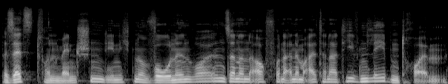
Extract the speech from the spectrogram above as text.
Besetzt von Menschen, die nicht nur wohnen wollen, sondern auch von einem alternativen Leben träumen.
